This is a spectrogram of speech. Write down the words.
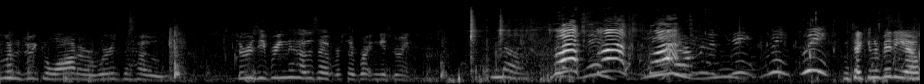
you want a drink of water? Where's the hose? Jersey, bring the hose over so Brett can get a drink. No. Splash, splash, splash. Drink, drink, drink. I'm taking a video.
